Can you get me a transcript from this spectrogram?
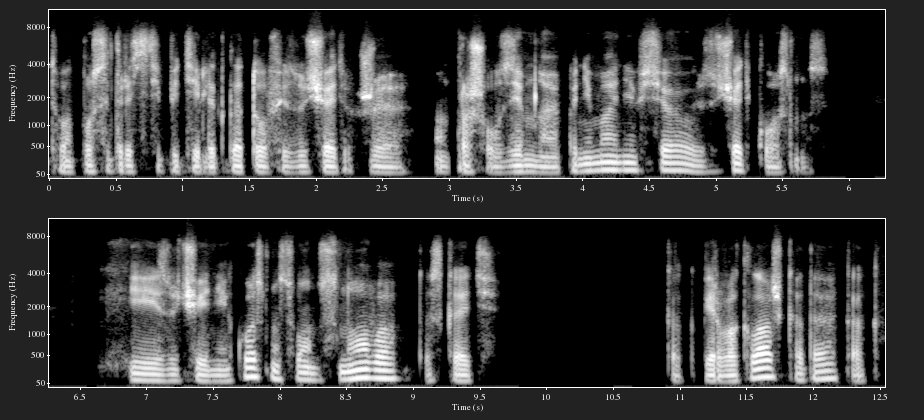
то он после 35 лет готов изучать уже, он прошел земное понимание, все, изучать космос. И изучение космоса он снова, так сказать, как первоклашка, да, как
